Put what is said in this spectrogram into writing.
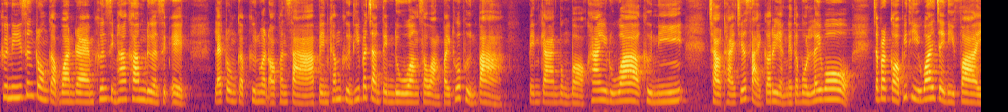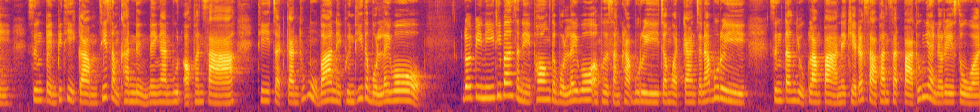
คืนนี้ซึ่งตรงกับวันแรมขึ้น 15 ค่ำเดือน 11 และตรงกับคืนวันออกพรรษาเป็นค่ำคืนที่พระจันทร์เต็มดวง สว่างไปทั่วผืนป่า เป็นการบ่งบอกให้รู้ว่าคืนนี้ ชาวไทยเชื้อสายกะเหรี่ยงในตำบลไล่โวจะประกอบพิธีไหว้เจดีไฟ ซึ่งเป็นพิธีกรรมที่สำคัญหนึ่งในงานบุญออกพรรษา ที่จัดกันทุกหมู่บ้านในพื้นที่ตำบลไล่โวโดยปีนี้ที่บ้านเสน่ห์พองตำบลไลโวอำเภอสังขละบุรี จังหวัดกาญจนบุรี ซึ่งตั้งอยู่กลางป่าในเขตรักษาพันธุ์สัตว์ป่าทุ่งใหญ่นเรศวร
